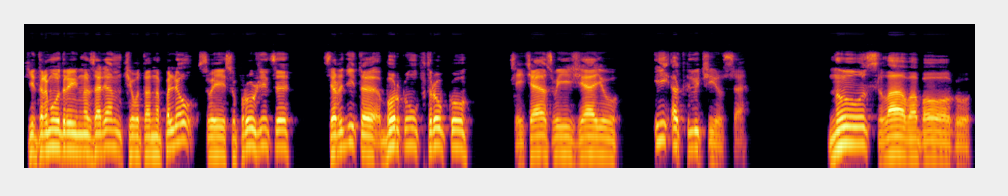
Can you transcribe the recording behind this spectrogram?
Хитромудрый Назарян чего-то наплел своей супружнице, сердито буркнул в трубку «Сейчас выезжаю» и отключился. Ну, слава богу,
